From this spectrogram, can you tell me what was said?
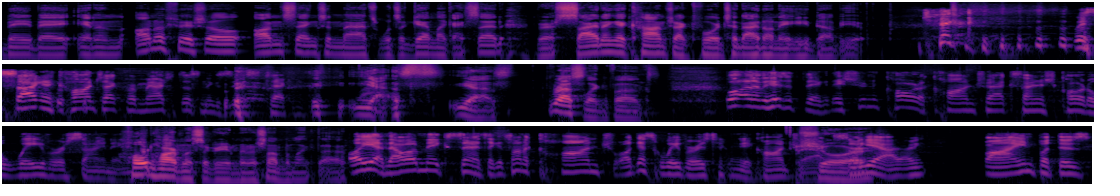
Bebe, in an unofficial, unsanctioned match, which again, like I said, they're signing a contract for tonight on AEW. We're signing a contract for a match that doesn't exist technically. Yes, yes. Wrestling, folks. Well, I mean, here's the thing: they shouldn't call it a contract signing; they should call it a waiver signing. Hold harmless agreement or something like that. Oh yeah, that would make sense. Like it's not a contract. Well, I guess a waiver is technically a contract. Sure. So yeah, I mean, fine, but there's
